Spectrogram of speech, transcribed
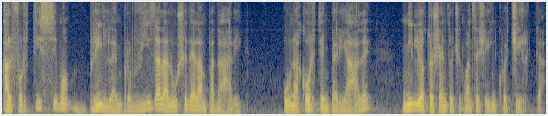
Al fortissimo brilla improvvisa la luce dei lampadari. Una corte imperiale, 1855 circa.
